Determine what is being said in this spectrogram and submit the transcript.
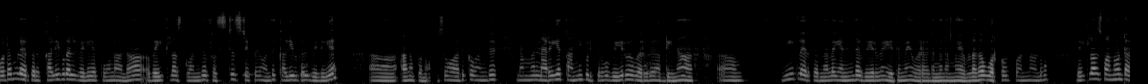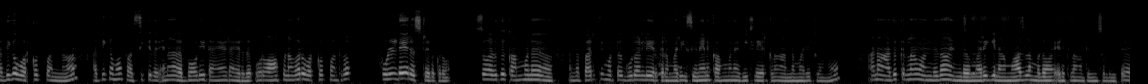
உடம்புல இருக்கிற கழிவுகள் வெளியே போனால் தான் வெயிட் லாஸ்க்கு வந்து ஃபஸ்ட்டு ஸ்டெப்பே வந்து கழிவுகள் வெளியே அனுப்பணும். ஸோ அதுக்கு வந்து நம்ம நிறைய தண்ணி குடிக்கிறோம் வேர்வை வருது அப்படின்னா வீட்டில் இருக்கிறதுனால எந்த வேர்வையும் எதுவுமே வராதுங்க. நம்ம எவ்வளோ தான் ஒர்க் அவுட் பண்ணாலும் வெயிட் லாஸ் பண்ணோட்டு அதிக ஒர்க் அவுட் பண்ணால் அதிகமாக பசிக்குது. ஏன்னா பாடி டயர்ட் ஆயிருது ஒரு half an hour work out பண்ணுறோம் ஃபுல் டே ரெஸ்ட் எடுக்கிறோம். ஸோ அதுக்கு கம்முன்னு அந்த பருத்தி மட்டும் குடன்லேயே இருக்கிற மாதிரி சினேனு கம்முன்னு வீட்டில் இருக்கலாம் அந்த மாதிரி தோணும். ஆனால் அதுக்கெல்லாம் வந்து தான் இந்த மாதிரி நான் மாதுளம்பழம் எடுக்கலாம் அப்படின்னு சொல்லிட்டு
